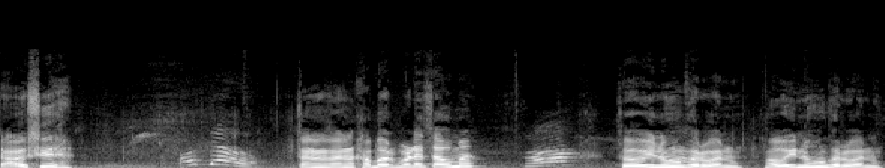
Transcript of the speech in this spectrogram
તાવ છે તને તને ખબર પડે તાવમાં તો હવેનું શું કરવાનું? હવેનું શું કરવાનું?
